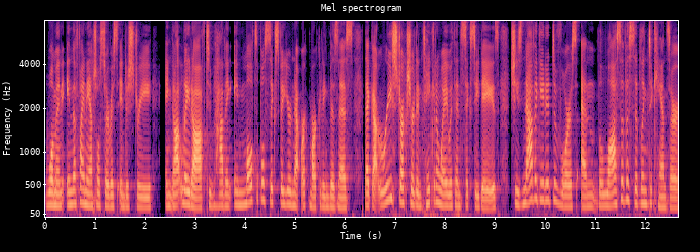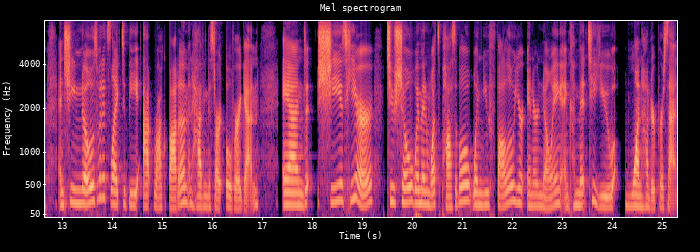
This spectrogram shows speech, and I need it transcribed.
woman in the financial service industry and got laid off to having a multiple six figure network marketing business that got restructured and taken away within 60 days. She's navigated divorce and the loss of a sibling to cancer, and she knows what it's like to be at rock bottom and having to start over again. And she is here to show women what's possible when you follow your inner knowing and commit to you 100%.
